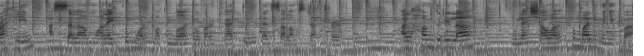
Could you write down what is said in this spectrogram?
Assalamualaikum warahmatullahi wabarakatuh dan salam sejahtera. Alhamdulillah, bulan Syawal kembali menyebar.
